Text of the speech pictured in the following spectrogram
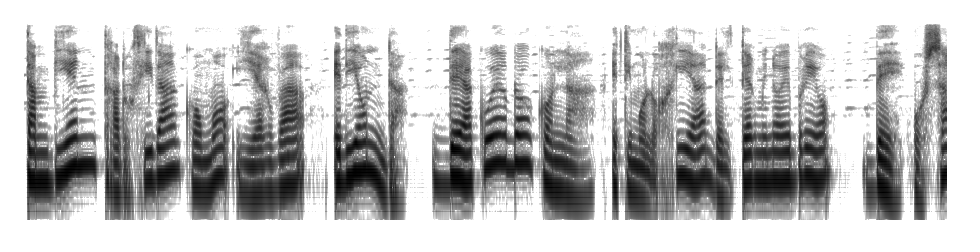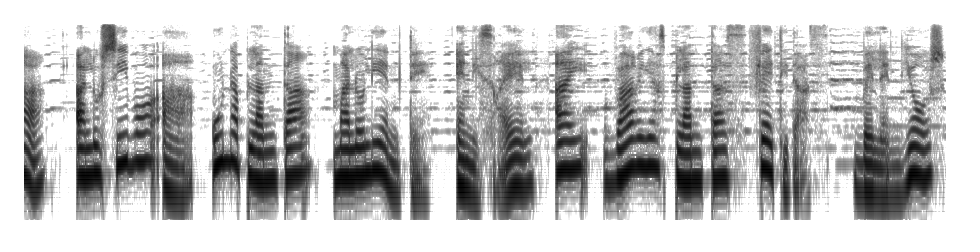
también traducida como hierba hedionda, de acuerdo con la etimología del término hebreo be osa, alusivo a una planta maloliente. En Israel hay varias plantas fétidas, belenios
